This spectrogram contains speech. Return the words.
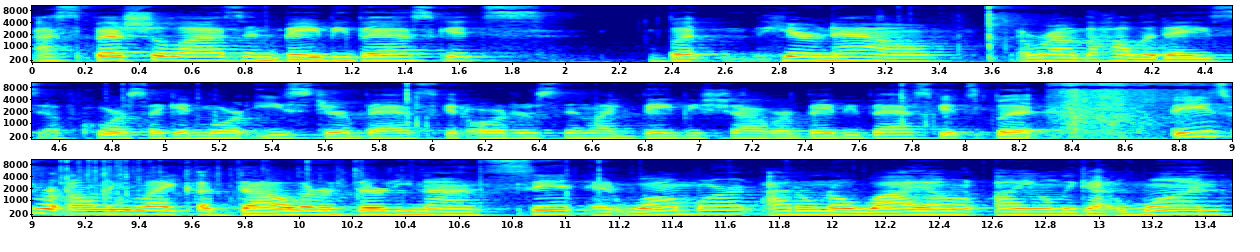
I specialize in baby baskets, but here now, around the holidays, of course, I get more Easter basket orders than like baby shower baby baskets. But these were only like a dollar and 39 cent at Walmart. I don't know why I only got one.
